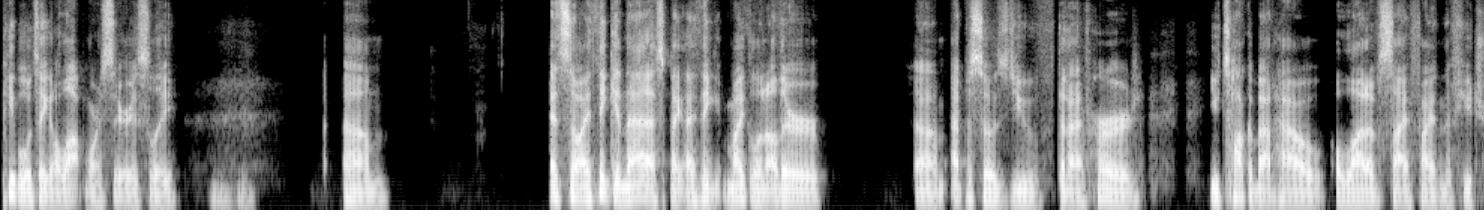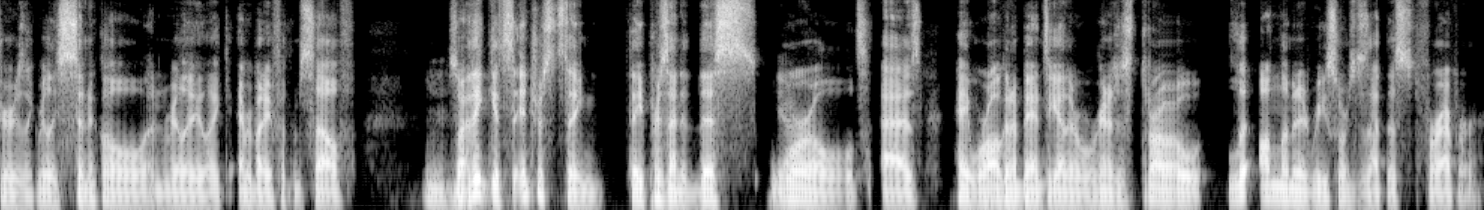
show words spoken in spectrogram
people would take it a lot more seriously. Mhm. Um, and so I think in that aspect, I think Mikel and other um, episodes you've that I've heard, you talk about how a lot of sci-fi in the future is like really cynical and really like everybody for themselves. So I Mhm. think it's interesting they presented this Yeah. world as, hey, we're all going to band together. We're going to just throw li- unlimited resources at this forever,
